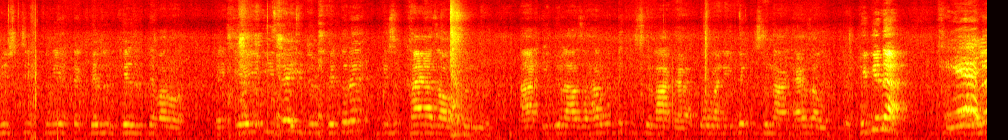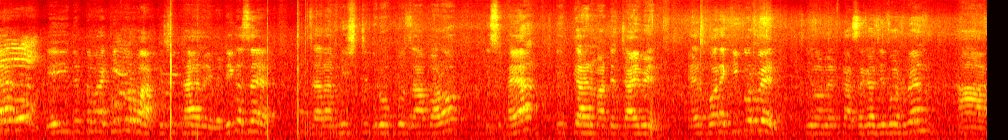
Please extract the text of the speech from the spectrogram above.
মিষ্টি তুমি একটা খেজুর খেয়ে যেতে পারো। এই ঈদে ঈদুল ফিতরে কিছু খাওয়া যাওয়া করবে আর ঈদুল আজহার মধ্যে কিছু না খাওয়া কোরবানি ঈদে কিছু না খাওয়া যাওয়া ঠিক না? এই ঈদে তোমরা কি করবা? কিছু খাওয়া যাবে ঠিক আছে? যারা মিষ্টি দ্রব্য যা পারো, কিছু খায়া ঈদগাহের মাঠে যাইবেন। এরপরে কি করবেন? ইমামের কাছাকাছি বসবেন? আর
